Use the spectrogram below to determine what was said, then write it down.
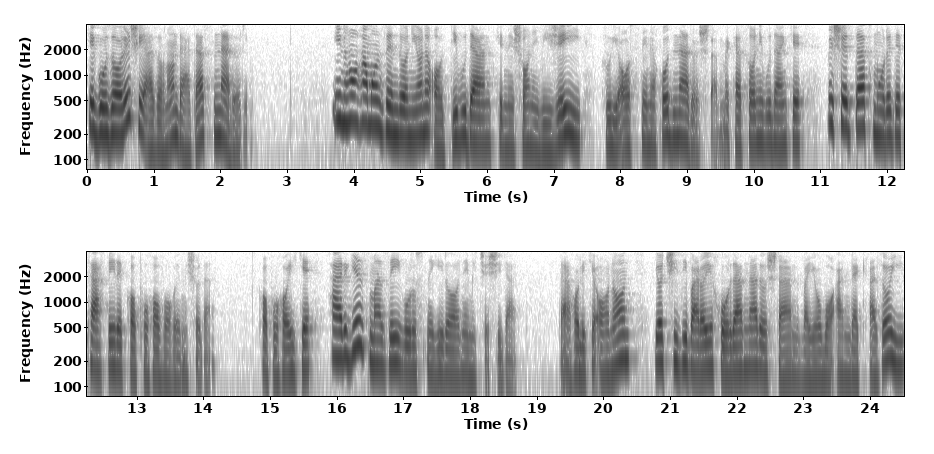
که گزارشی از آنان در دست نداریم. اینها همان زندانیان عادی بودند که نشان ویژه‌ای روی آستین خود نداشتند و کسانی بودند که به شدت مورد تحقیر کاپوها واقع می شدند. کاپوهایی که هرگز مزه گرسنگی را نمی چشیدند. در حالی که آنان یا چیزی برای خوردن نداشتند و یا با اندک غذایی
